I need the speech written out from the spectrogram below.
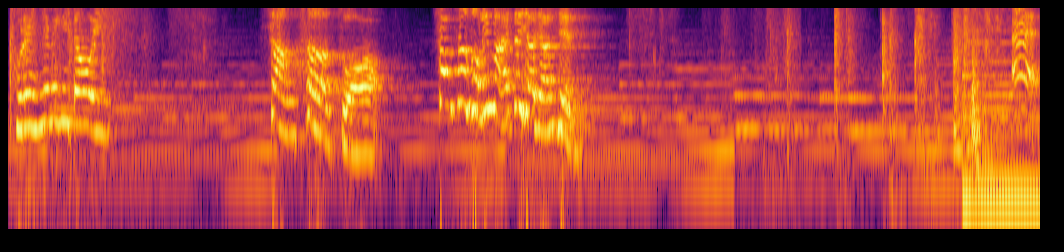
夫人，你要去倒位？上厕所，上厕所，你马上对小姐先。哎，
